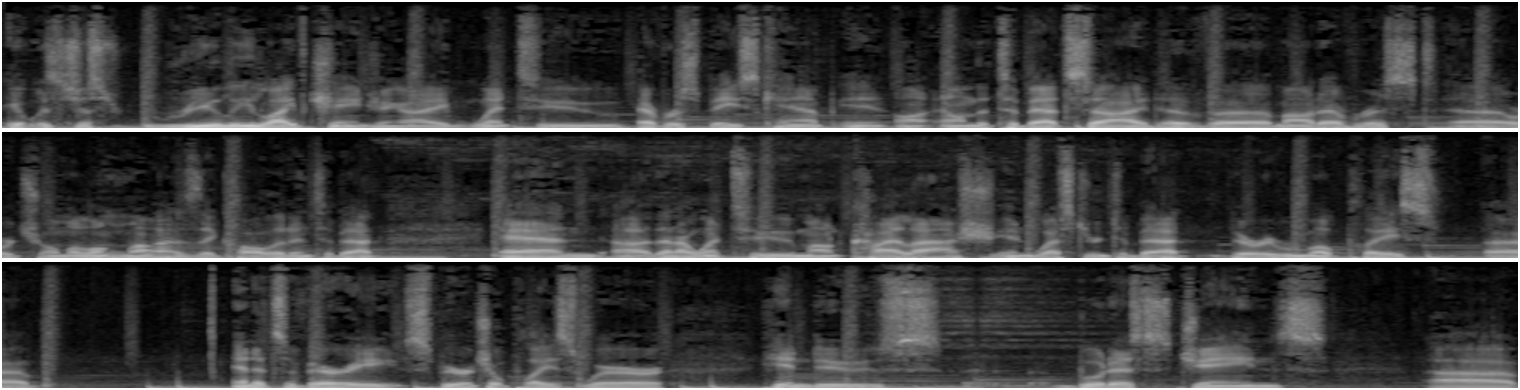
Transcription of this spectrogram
it was just really life changing. I went to Everest Base Camp in, on, on the Tibet side of uh, Mount Everest, uh, or Chomolungma as they call it in Tibet. And uh, then I went to Mount Kailash in western Tibet, very remote place. Uh, and it's a very spiritual place where Hindus, Buddhists, Jains, uh,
